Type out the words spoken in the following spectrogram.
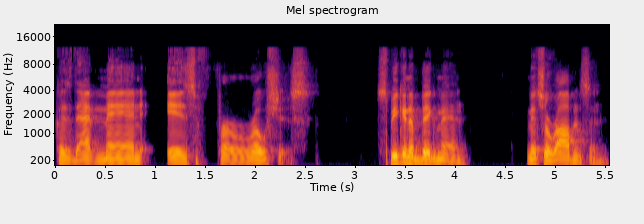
because that man is ferocious. Speaking of big man, Mitchell Robinson.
